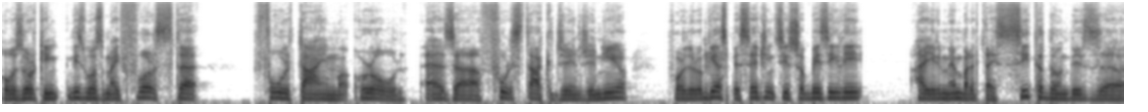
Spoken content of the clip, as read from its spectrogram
I was working. This was my first uh, full-time role as a full-stack engineer for the European Mhm. Space Agency. So basically, I remember that I seated on this uh,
